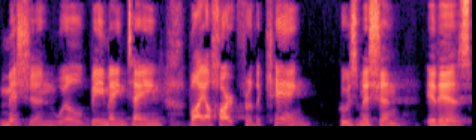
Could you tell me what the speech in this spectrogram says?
mission will be maintained by a heart for the king whose mission it is.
